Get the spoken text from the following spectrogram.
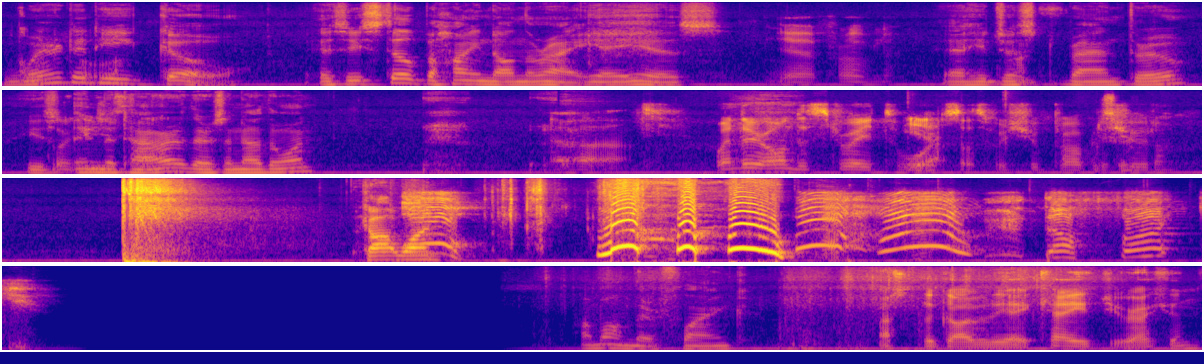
Where did he go? Is he still behind on the right? Yeah, he is. Yeah, probably. Yeah, he just ran through. He's in the tower. There's another one. Uh, when they're on the straight towards us, we should probably shoot them. Got one. Oh! Woohoo! the fuck? I'm on their flank. That's the guy with the AK, do you reckon?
